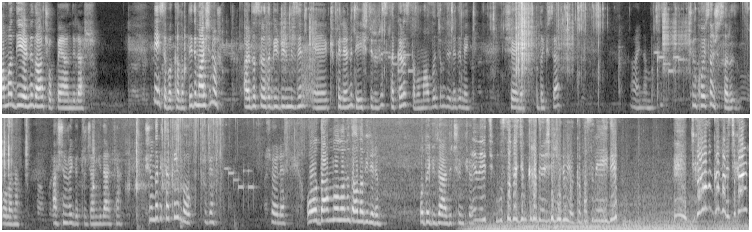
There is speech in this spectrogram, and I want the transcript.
Ama diğerini daha çok beğendiler. Neyse bakalım. Dedim Ayşenur. Arada sırada birbirimizin e, küpelerini değiştiririz, takarız. Tamam ablacığım diyor ne demek. Şöyle bu da güzel. Aynen bakın. Şunu koysana şu sarı olana. Ayşenur'a götüreceğim giderken. Şunu da bir takayım bu bugün. Şöyle. O damla olanı da alabilirim. O da güzeldi çünkü. Evet Mustafa'cığım kadraja girmiyor. Kafasını eğdi. çıkar kafanı çıkar.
